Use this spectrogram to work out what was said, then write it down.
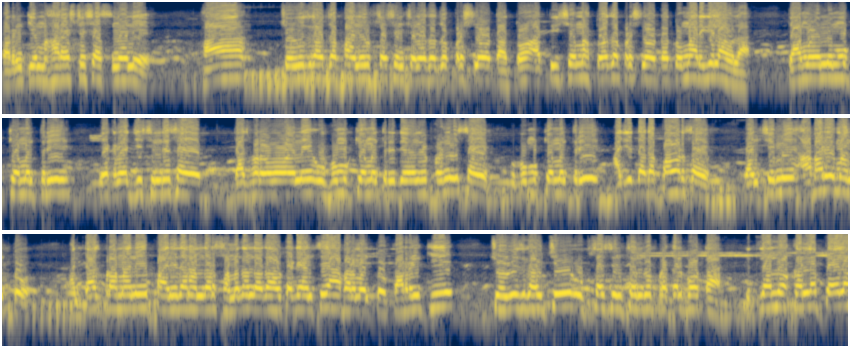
कारण की महाराष्ट्र शासनाने हा चोवीस गावचा पाणी उपसा सिंचनाचा जो प्रश्न होता तो अतिशय महत्त्वाचा प्रश्न होता तो मार्गी लावला. त्यामुळे मी मुख्यमंत्री एकनाथजी शिंदे साहेब त्याचप्रमाणे उपमुख्यमंत्री देवेंद्र फडणवीस साहेब उपमुख्यमंत्री अजितदादा पवार साहेब यांचे मी आभारी मानतो. आणि त्याचप्रमाणे पाणीदार आमदार समाधानदादा आवताडे यांचे आभार मानतो. कारण की चोवीस गावचे उपसा सिंचन जो प्रकल्प होता तिथल्या लोकांना प्यायला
